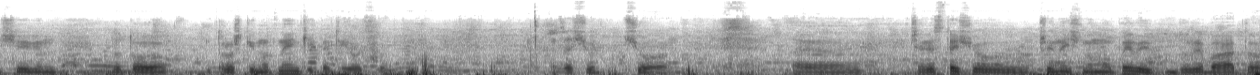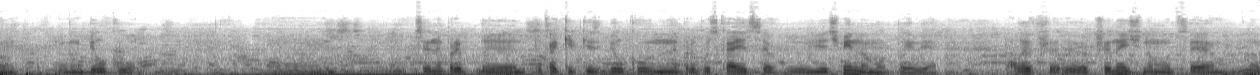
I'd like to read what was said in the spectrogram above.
і ще він до того трошки мутненький такий ось. За що чого? Е, через те, що в пшеничному пиві дуже багато білку. Е, Це не при... е, така кількість білку не припускається в ячмінному пиві, але в е, пшеничному це ну,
